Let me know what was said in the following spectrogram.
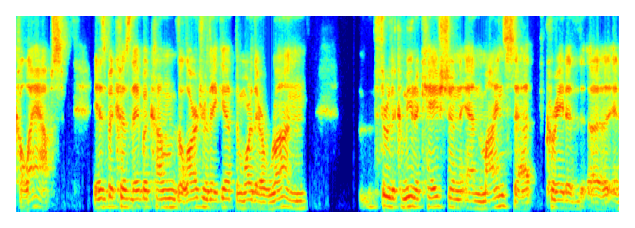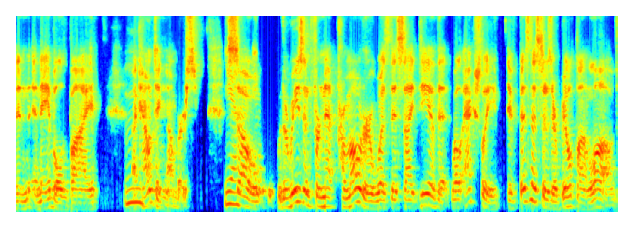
collapse is because they become the larger they get, the more they're run through the communication and mindset created uh, and enabled by mm. accounting numbers. Yeah. So the reason for Net Promoter was this idea that, well, actually, if businesses are built on love,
